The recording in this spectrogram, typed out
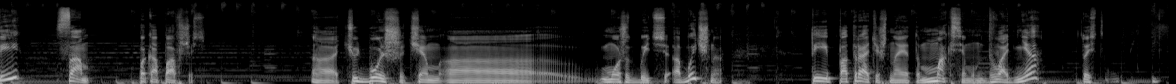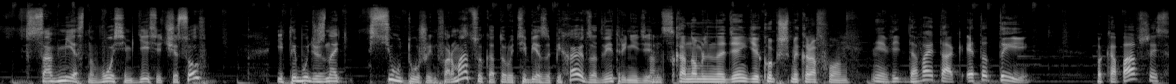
ты сам, покопавшись, а, чуть больше, чем а, может быть обычно, ты потратишь на это максимум 2 дня, то есть совместно 8-10 часов, и ты будешь знать всю ту же информацию, которую тебе запихают за 2-3 недели. Сэкономленные деньги купишь микрофон. Не, ведь давай так, это ты покопавшись,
